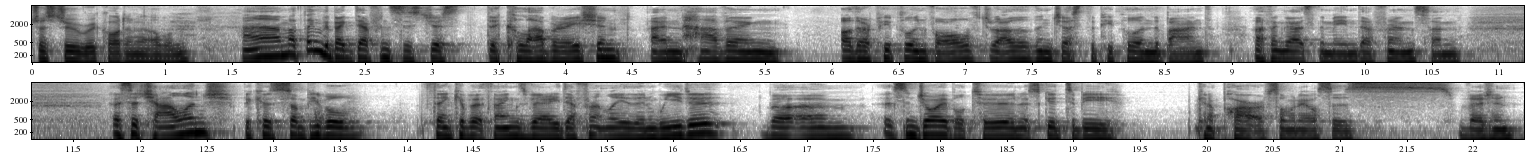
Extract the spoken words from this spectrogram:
just to record an album? Um, I think the big difference is just the collaboration and having other people involved rather than just the people in the band. I think that's the main difference, and it's a challenge because some people think about things very differently than we do. But um, it's enjoyable too, and it's good to be kind of part of someone else's vision.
